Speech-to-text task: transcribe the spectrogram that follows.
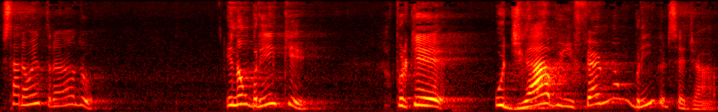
estarão entrando. E não brinque, porque o diabo e o inferno não brincam de ser diabo.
